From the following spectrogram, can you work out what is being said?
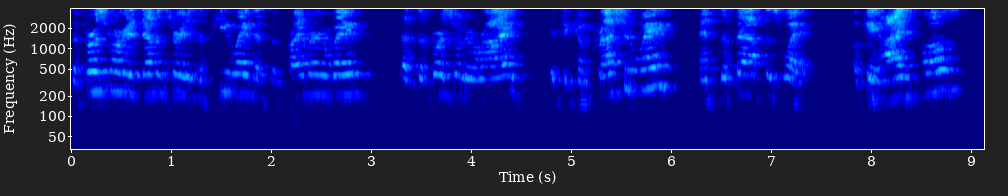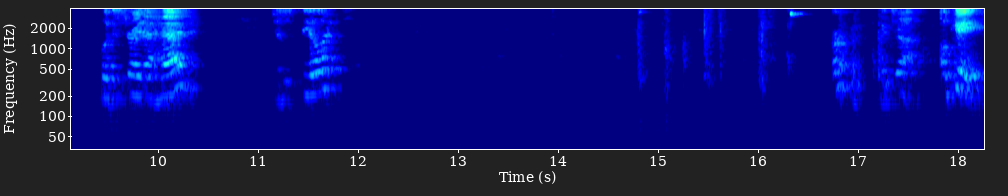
The first one we're going to demonstrate is a P wave. That's a primary wave. That's the first one to arrive. It's a compression wave, and it's the fastest wave. Okay, eyes closed. Look straight ahead. Just feel it. Perfect. Good job. Okay,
